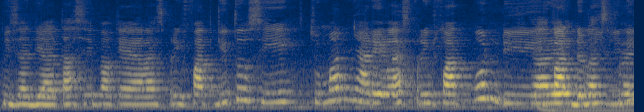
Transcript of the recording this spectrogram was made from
bisa diatasi pakai les privat gitu sih. Cuman nyari les privat pun di Nyari pandemi kelas gini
